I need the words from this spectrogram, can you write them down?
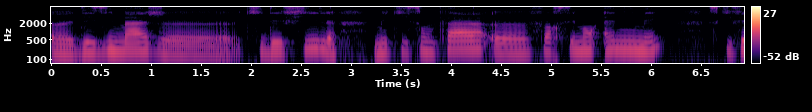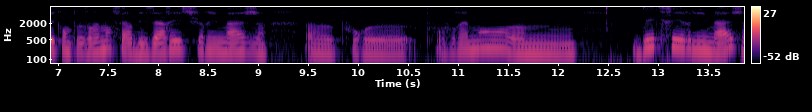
euh, des images euh, qui défilent, mais qui ne sont pas euh, forcément animées. Ce qui fait qu'on peut vraiment faire des arrêts sur image pour, pour vraiment décrire l'image.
